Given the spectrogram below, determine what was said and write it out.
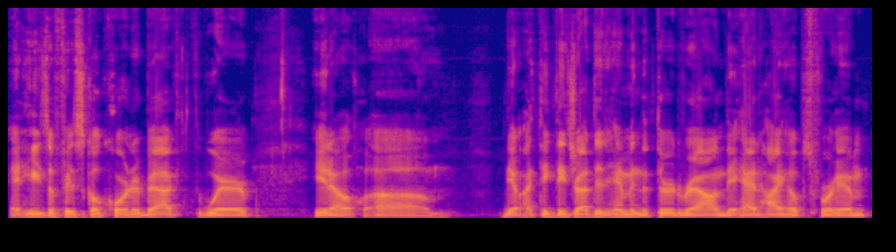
And he's a physical cornerback where, you know, um, you know, I think they drafted him in the third round. They had high hopes for him.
